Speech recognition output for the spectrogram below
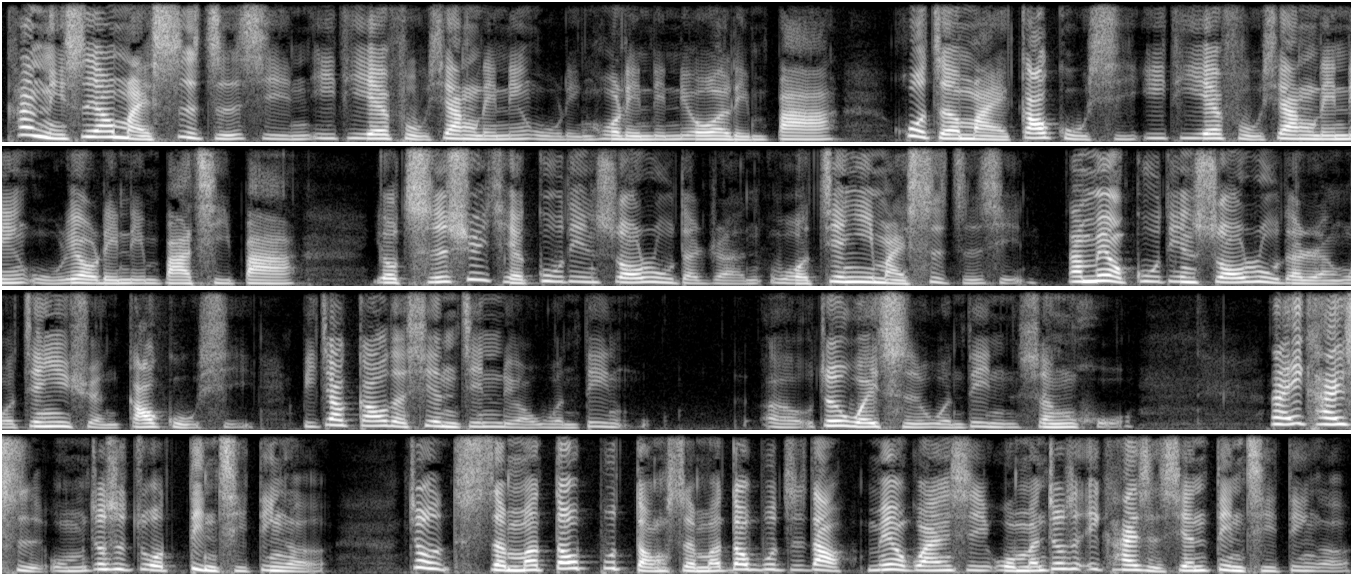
看你是要买市值型 ETF，像零零五零或零零六二零八，或者买高股息 ETF，像零零五六零零八七八。有持续且固定收入的人，我建议买市值型；那没有固定收入的人，我建议选高股息，比较高的现金流，稳定，呃，就是维持稳定生活。那一开始我们就是做定期定额，就什么都不懂，什么都不知道，没有关系，我们就是一开始先定期定额，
